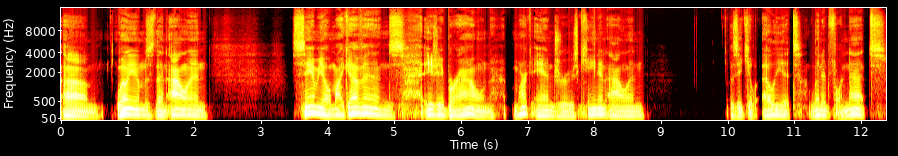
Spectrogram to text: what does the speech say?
Um, Williams, then Allen, Samuel, Mike Evans, AJ Brown, Mark Andrews, Keenan Allen, Ezekiel Elliott, Leonard Fournette,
